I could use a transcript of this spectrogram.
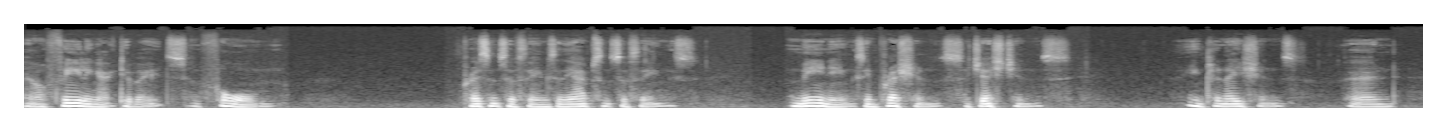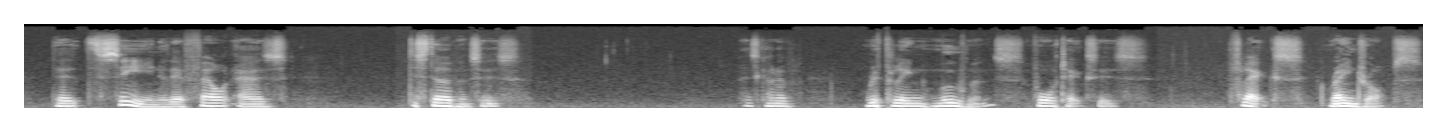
how feeling activates and forms presence of things and the absence of things, meanings, impressions, suggestions, inclinations, and they're seen or they're felt as disturbances. It's kind of rippling movements, vortexes, flecks, raindrops,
